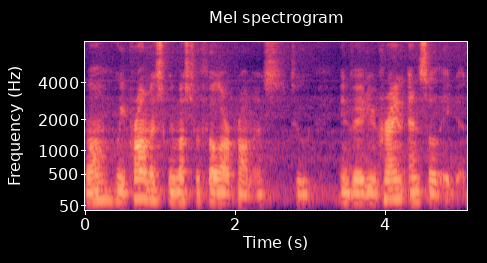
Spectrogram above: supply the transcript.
well, we promised we must fulfill our promise to invade Ukraine, and so they did.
